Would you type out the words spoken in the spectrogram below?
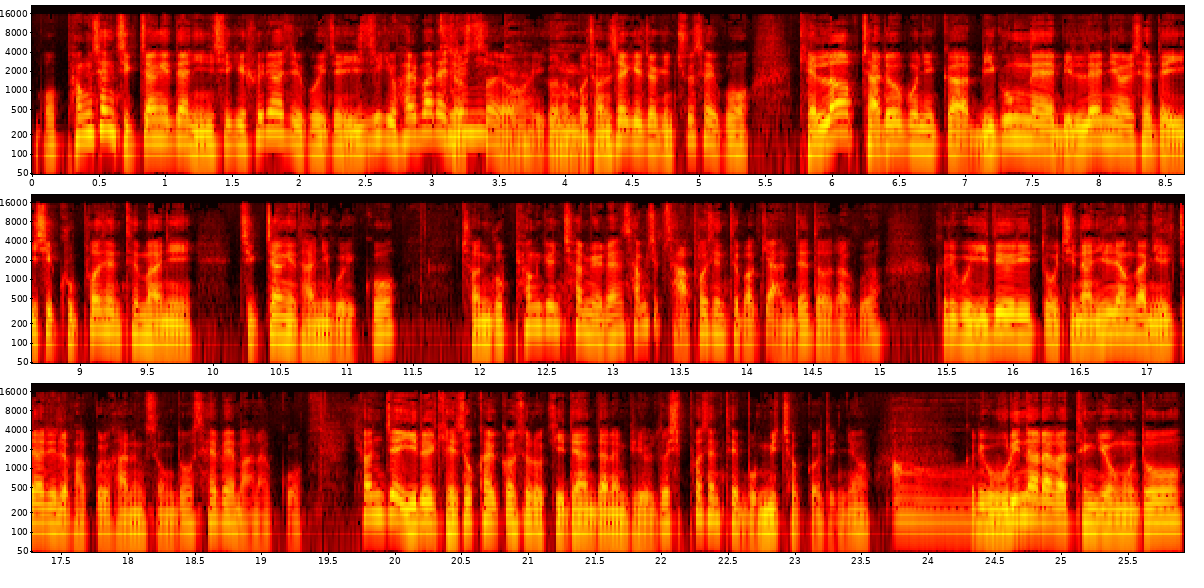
뭐 평생 직장에 대한 인식이 흐려지고 이제 이직이 활발해졌어요. 그러니까, 이거는 예. 뭐전 세계적인 추세고 갤럽 자료 보니까 미국 내 밀레니얼 세대 29%만이 직장에 다니고 있고 전국 평균 참여율이 한 34%밖에 안 되더라고요. 그리고 이들이 또 지난 1년간 일자리를 바꿀 가능성도 3배 많았고 현재 일을 계속할 것으로 기대한다는 비율도 10%에 못 미쳤거든요. 어. 그리고 우리나라 같은 경우도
